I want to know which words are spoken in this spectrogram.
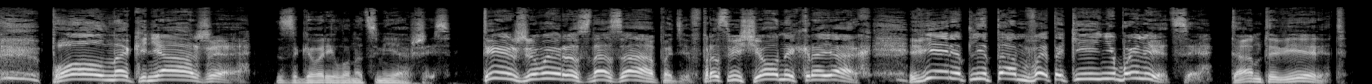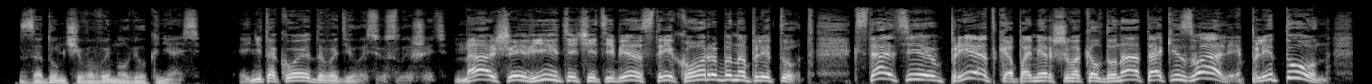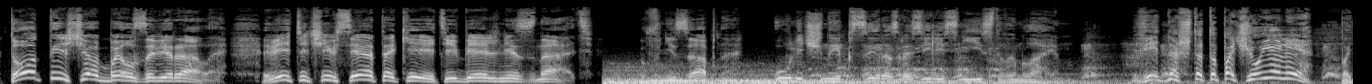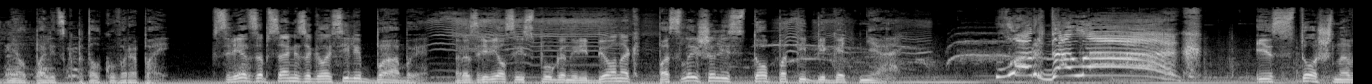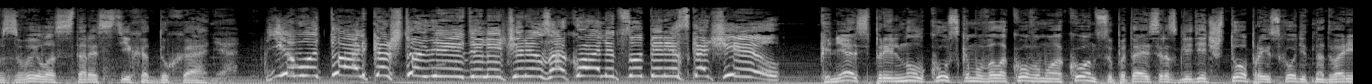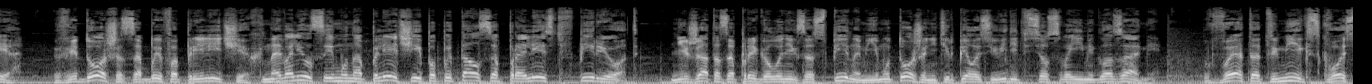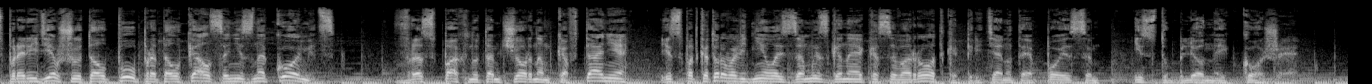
Полно, княже!» — заговорил он, отсмеявшись. «Ты же вырос на Западе, в просвещенных краях. Верят ли там в такие небылицы?» «Там-то верят», — задумчиво вымолвил князь. И не такое доводилось услышать. «Наши витичи тебе с три короба наплетут. Кстати, предка помершего колдуна так и звали — Плетун. Тот еще был завирала. Витичи все такие, тебе ль не знать». Внезапно уличные псы разразились неистовым лаем. «Видно, что-то почуяли!» — поднял палец к потолку Воропай. Вслед за псами заголосили бабы. Разревелся испуганный ребенок, послышались топот и беготня. «Вардалак!» Истошно взвыла старостиха духаня. «Его только что видели! Через околицу перескочил!» Князь прильнул к узкому волоковому оконцу, пытаясь разглядеть, что происходит на дворе. Видоша, забыв о приличиях, навалился ему на плечи и попытался пролезть вперед. Нежато запрыгал у них за спинами, ему тоже не терпелось увидеть все своими глазами. В этот миг сквозь проредевшую толпу протолкался незнакомец. В распахнутом черном кафтане, из-под которого виднелась замызганная косоворотка, перетянутая поясом из дубленной кожи.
